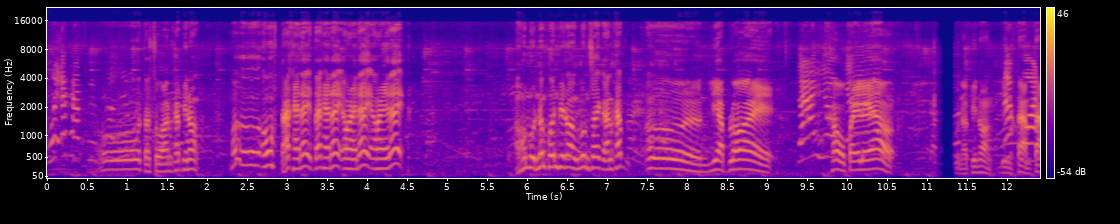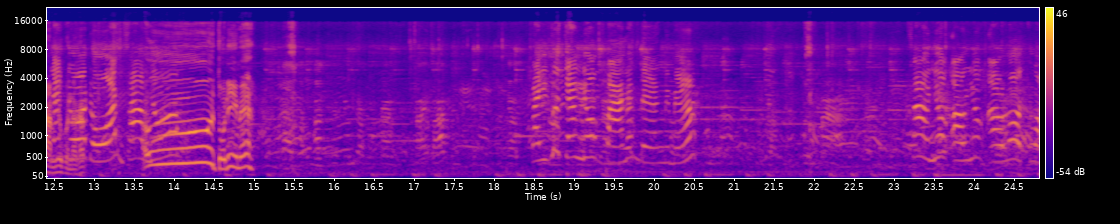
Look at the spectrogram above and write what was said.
โอ้ยไอ้ทักคือโอ้ตาสวรรค์ครับพี่น้อง เออเอาตักให้ได้ตักให้ได้เอาให้ได้เอาให้ได้ เอารุ่นน้ำเพลินพี่น้องรุ่นใส่กันครับเออเรียบร้อยยายยกเข้าไปแล้วคุณนะพี่น้องดินตามตามอยู่คุณนะครับโดนข้าวเอ้โยกยตัวนี้ไหมไปก็จังโยกปลาน้ำแดงนี่แม่ข้าวยกเอายกเอาโลดตัว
